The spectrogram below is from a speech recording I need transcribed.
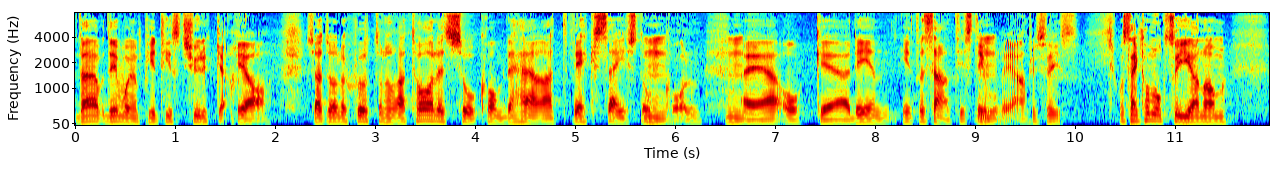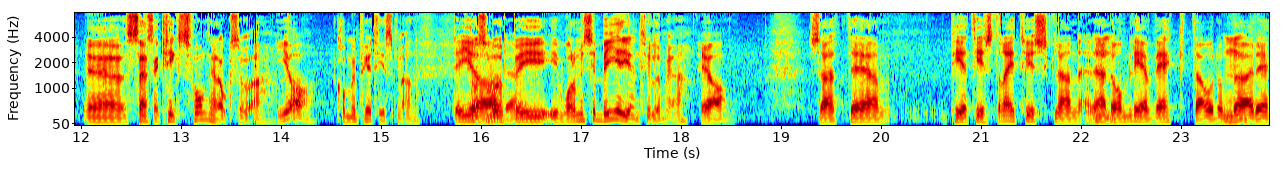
Det, det var en pietistkyrka. Ja, så att under 1700-talet så kom det här att växa i Stockholm. Mm. Mm. Eh, och eh, det är en intressant historia. Mm, precis. Och sen kom också igenom eh, svenska krigsfångar också va? Ja. Kommer pietismen. Det gör de som var uppe i, var de i Sibirien till och med? Ja. Så att eh, pietisterna i Tyskland, när mm. de blev väckta och de mm. började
